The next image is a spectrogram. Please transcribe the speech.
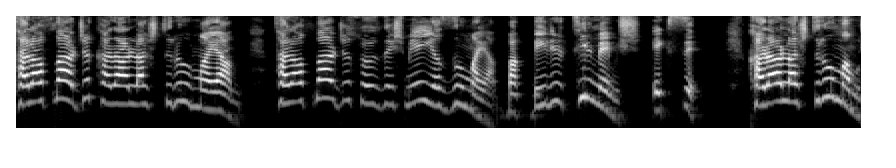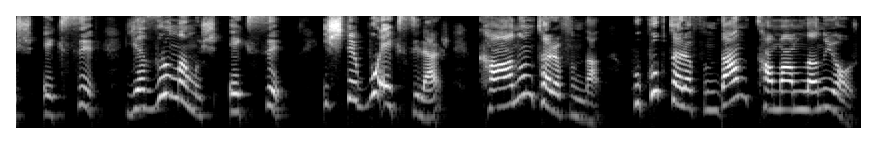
taraflarca kararlaştırılmayan, taraflarca sözleşmeye yazılmayan. Bak belirtilmemiş eksi. Kararlaştırılmamış eksi, yazılmamış eksi. İşte bu eksiler kanun tarafından, hukuk tarafından tamamlanıyor.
